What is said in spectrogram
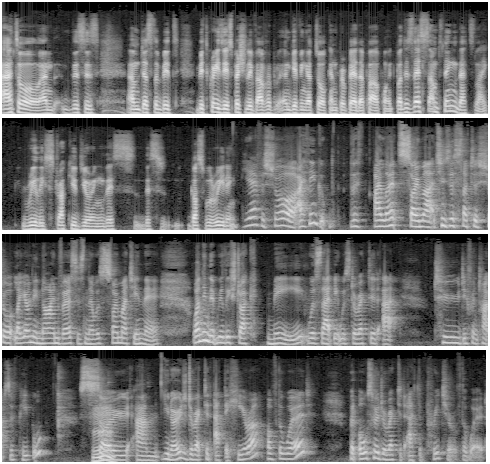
at all. And this is i'm just a bit bit crazy especially if i'm uh, giving a talk and prepared a powerpoint. But is there something that's like really struck you during this this gospel reading? Yeah, for sure. I think the, I learnt so much in just such a short, like only nine verses, and there was so much in there. One thing that really struck me was that it was directed at two different types of people. So, um, you know, directed at the hearer of the word, but also directed at the preacher of the word.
